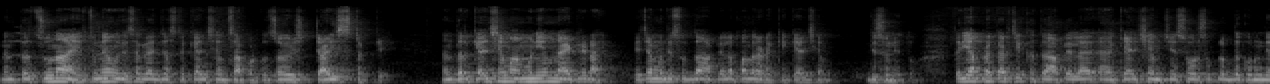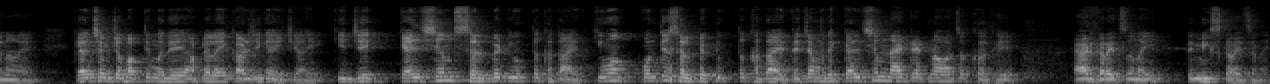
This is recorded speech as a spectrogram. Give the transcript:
नंतर चुना आहे. चुन्यामध्ये सगळ्यात जास्त कॅल्शियम सापडतो. चव्वीस चाळीस टक्के. नंतर कॅल्शियम अमोनियम नायट्रेट आहे. त्याच्यामध्ये सुद्धा आपल्याला पंधरा टक्के कॅल्शियम दिसून येतो. तर या प्रकारचे खतं आपल्याला कॅल्शियमचे सोर्स उपलब्ध करून देणार आहे. कॅल्शियमच्या बाबतीमध्ये आपल्याला एक काळजी घ्यायची आहे की जे कॅल्शियम सल्फेटयुक्त खतं आहेत किंवा कोणते सल्फेटयुक्त खतं आहेत त्याच्यामध्ये कॅल्शियम नायट्रेट नावाचं खत हे ॲड करायचं नाही ते मिक्स करायचं नाही.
